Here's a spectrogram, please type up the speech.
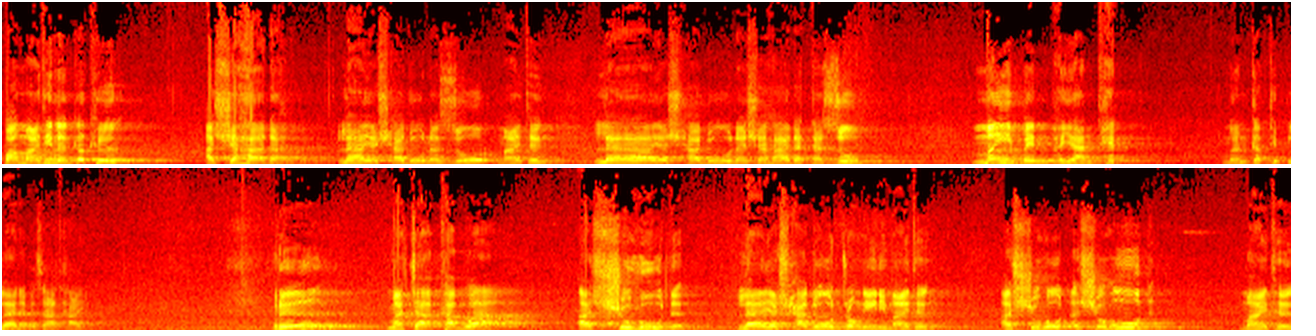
ความหมายที่หนึ่งก็คืออัชฮาดะลายชฮาดูนซูรหมายถึงลายชฮาดูนชฮาดะตซูรไม่เป็นพยานเท็จ เหมือนกับที่แปลในภาษาไทย หรือมาจากคำว่าอัชชูฮูดลายชฮาดูนตรงนี้นี่หมายถึงอัชชูฮูดอัชชูฮูดหมายถึง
